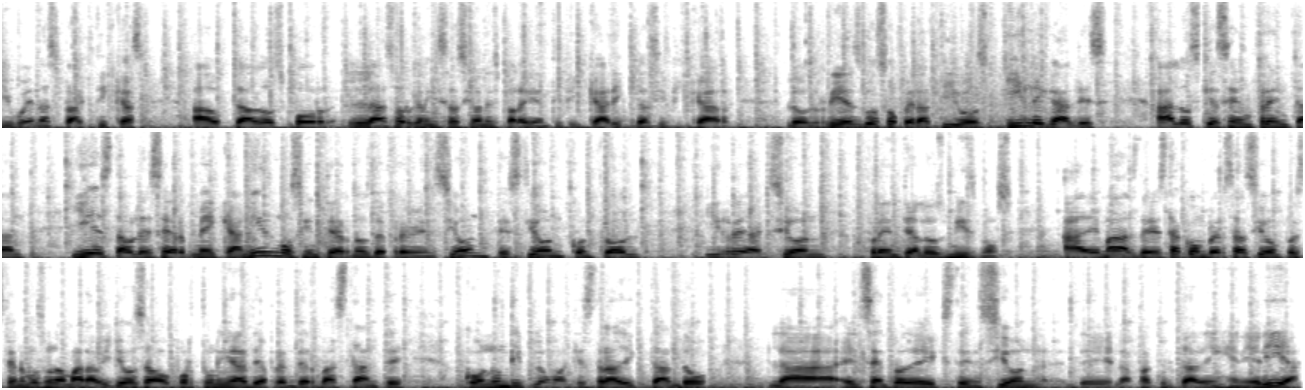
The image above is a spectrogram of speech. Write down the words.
y buenas prácticas adoptados por las organizaciones para identificar y clasificar los riesgos operativos y legales a los que se enfrentan y establecer mecanismos internos de prevención, gestión, control y reacción frente a los mismos. Además de esta conversación, pues tenemos una maravillosa oportunidad de aprender bastante con un diploma que estará dictando el Centro de Extensión de la Facultad de Ingeniería.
